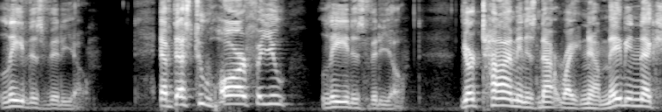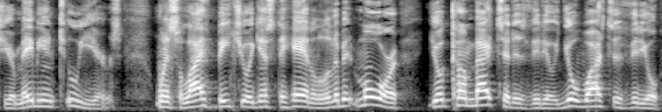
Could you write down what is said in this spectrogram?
leave this video. If that's too hard for you, leave this video. Your timing is not right now. Maybe next year, maybe in two years. Once life beats you against the head a little bit more, you'll come back to this video. You'll watch this video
